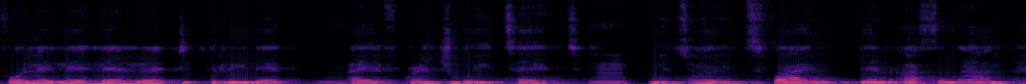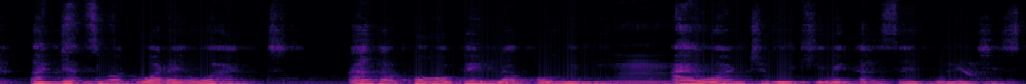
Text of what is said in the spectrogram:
for degree le i have graduated. Ngithi "Oh, it's fine then asingihambe but that's not what i want angaphokopheli lapho-ke mina. I want to be a clinical psychologist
